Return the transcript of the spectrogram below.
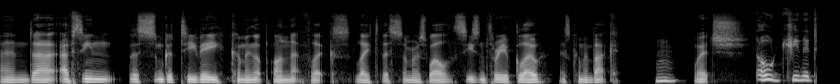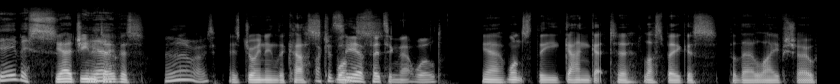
And uh, I've seen there's some good TV coming up on Netflix later this summer as well. Season three of Glow is coming back, Hmm. which, Oh, Geena Davis. yeah, Geena Yeah. Davis All right. is joining the cast. I could once, see her fitting that world. Yeah, once the gang get to Las Vegas for their live show.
